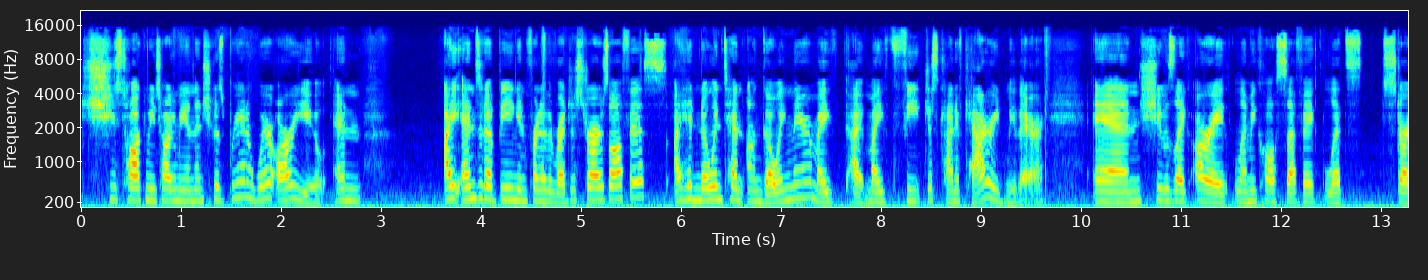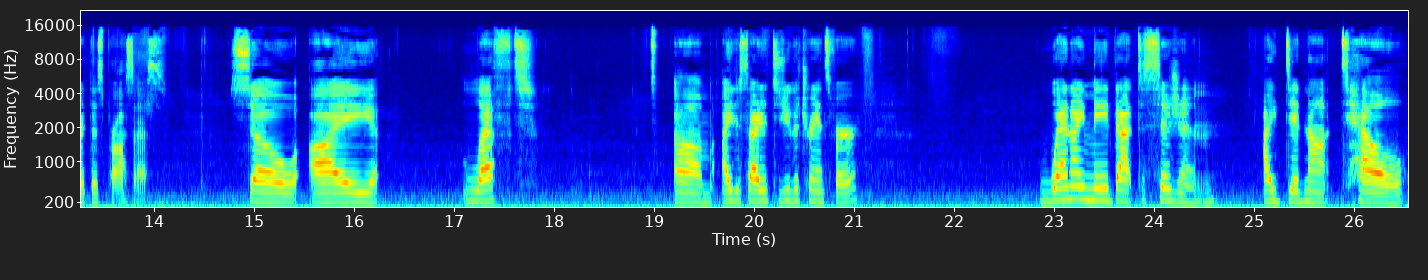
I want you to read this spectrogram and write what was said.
she's talking to me, talking to me. And then she goes, Brianna, where are you? And I ended up being in front of the registrar's office. I had no intent on going there. My I, my feet just kind of carried me there. And she was like, "All right, let me call Suffolk. Let's start this process." So I left um, I decided to do the transfer. When I made that decision, I did not tell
